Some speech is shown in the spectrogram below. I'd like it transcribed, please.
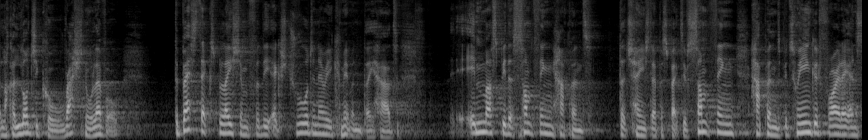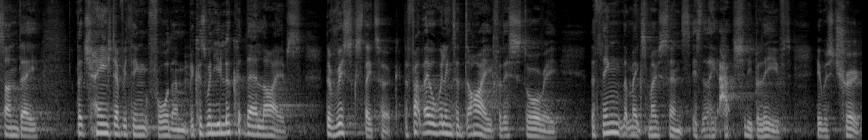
like a logical, rational level, the best explanation for the extraordinary commitment they had, it must be that something happened that changed their perspective. Something happened between Good Friday and Sunday that changed everything for them. Because when you look at their lives, the risks they took, the fact they were willing to die for this story, the thing that makes most sense is that they actually believed it was true.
